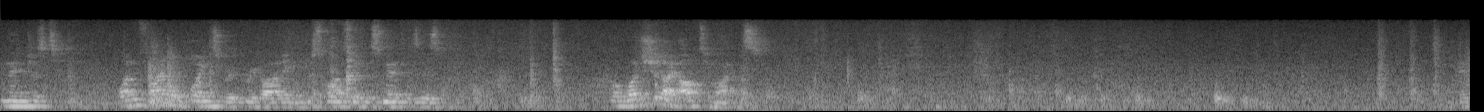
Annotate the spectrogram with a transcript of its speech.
And then just one final point re- regarding response surface methods is, well, what should I optimize? Okay.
